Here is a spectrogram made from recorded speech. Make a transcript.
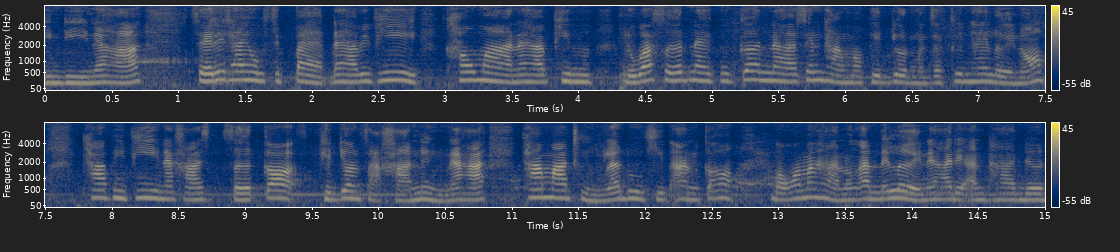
ยินดีนะคะเซรีไทย 68 นะคะพี่พี่เข้ามานะคะพิมพ์หรือว่าเซิร์ชใน Google นะคะเส้นทางมาเพชรยนต์มันจะขึ้นให้เลยเนาะถ้าพี่พี่นะคะเซิร์ชก็เพชรยนต์สาขาหนึ่งนะคะ ถ้ามาถึงแล้วดูคลิปอันก็บอกว่ามาหาน้องอันได้เลยนะคะ เดี๋ยวอันพาเดิน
